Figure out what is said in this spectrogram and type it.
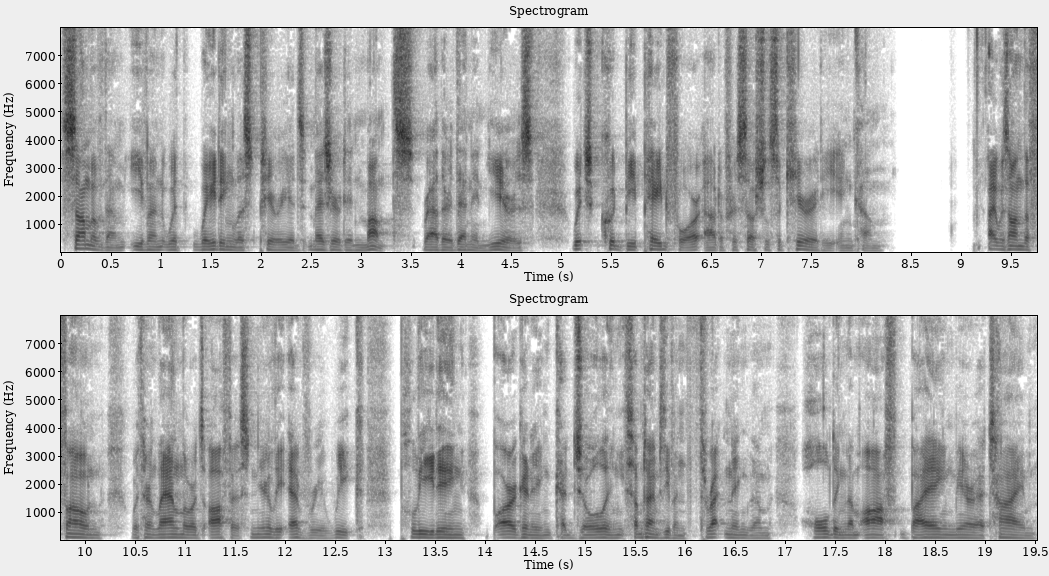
some of them even with waiting list periods measured in months rather than in years, which could be paid for out of her Social Security income. I was on the phone with her landlord's office nearly every week, pleading, bargaining, cajoling, sometimes even threatening them, holding them off, buying Mira time.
